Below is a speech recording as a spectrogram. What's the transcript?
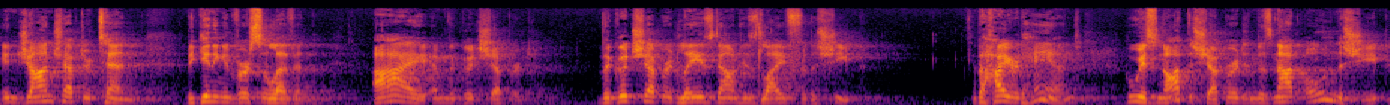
in John chapter 10, beginning in verse 11, I am the good shepherd. The good shepherd lays down his life for the sheep. The hired hand, who is not the shepherd and does not own the sheep,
